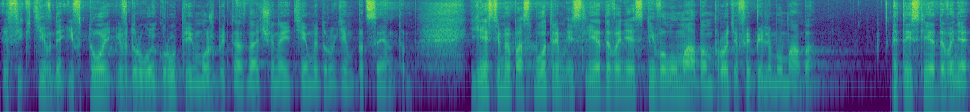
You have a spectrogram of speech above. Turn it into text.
эффективно и в той, и в другой группе, и может быть назначена и тем, и другим пациентам. Если мы посмотрим исследование с ниволумабом против эпилимумаба, это исследование,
